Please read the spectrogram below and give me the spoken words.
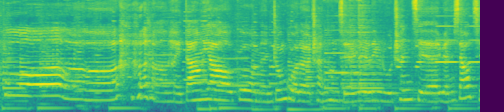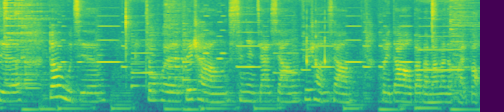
坡。每当要过我们中国的传统节日，例如春节、元宵节、端午节，就会非常思念家乡，非常想回到爸爸妈妈的怀抱。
